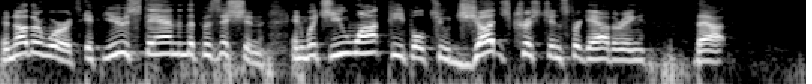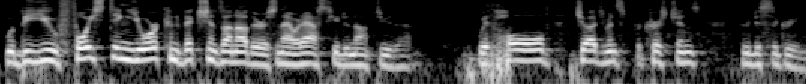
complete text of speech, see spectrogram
In other words, if you stand in the position in which you want people to judge Christians for gathering, that would be you foisting your convictions on others, and I would ask you to not do that. Withhold judgments for Christians who disagree.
